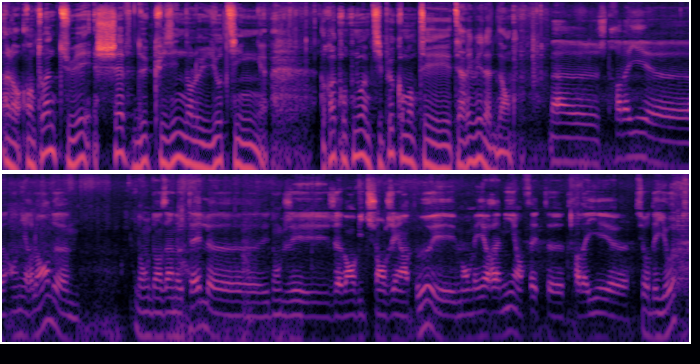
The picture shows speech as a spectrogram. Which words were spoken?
Alors Antoine, tu es chef de cuisine dans le yachting. Raconte-nous un petit peu comment t'es es arrivé là-dedans. Bah, euh, je travaillais euh, en Irlande, donc dans un hôtel, et donc j'avais envie de changer un peu. Et mon meilleur ami en fait travaillait sur des yachts.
